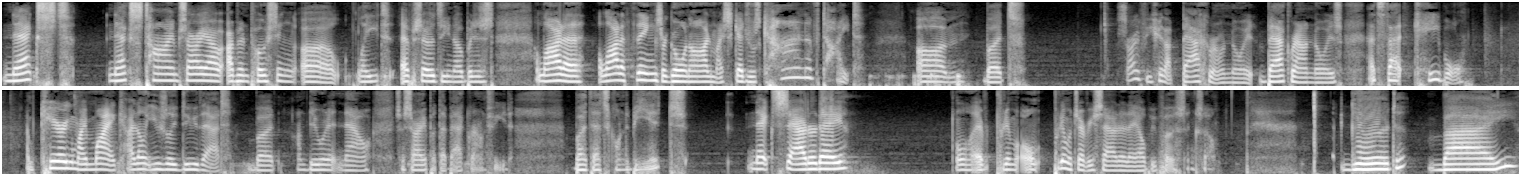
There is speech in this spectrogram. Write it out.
next next time. Sorry, I, I've been posting uh late episodes, you know, but just a lot of a lot of things are going on. My schedule's kind of tight. Um, but sorry if you hear that background noise. Background noise. That's that cable. I'm carrying my mic. I don't usually do that, but I'm doing it now. So sorry about that background feed. But that's going to be it. Next Saturday. Well, every, pretty pretty much every Saturday I'll be posting. So good Bye.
